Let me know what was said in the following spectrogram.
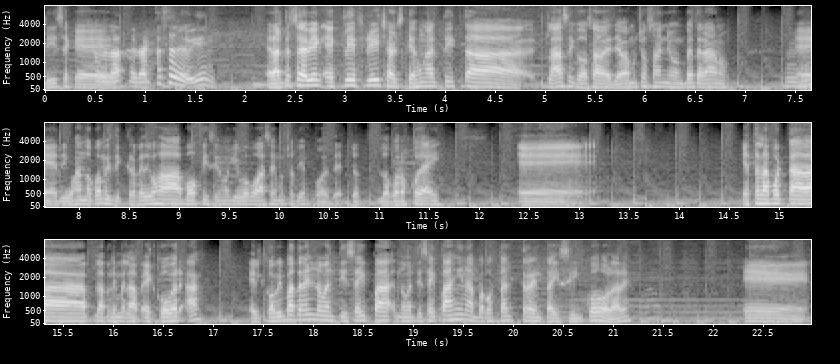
Dice que. el, arte se ve bien. El arte se ve bien. Es Cliff Richards, que es un artista clásico, ¿sabes? Lleva muchos años en veterano eh, dibujando cómics. Creo que dibujaba Buffy, si no me equivoco, hace mucho tiempo. Yo lo conozco de ahí. Eh, esta es la portada, la primera, el cover A. el cómic va a tener 96, 96 páginas, va a costar 35 dólares. Eh,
